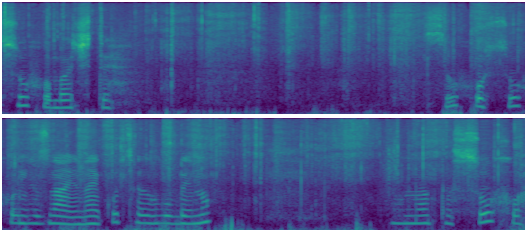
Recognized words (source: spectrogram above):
Сухо, бачите. Сухо, сухо, не знаю на яку це глибину. Воно то сухо.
